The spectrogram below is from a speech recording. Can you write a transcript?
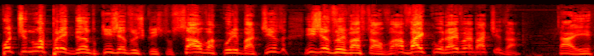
Continua pregando que Jesus Cristo salva, cura e batiza, e Jesus vai salvar, vai curar e vai batizar. Tá aí.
